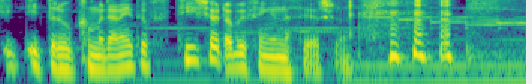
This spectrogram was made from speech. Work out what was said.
Ich, ich drücke mir da nicht aufs T-Shirt, aber ich finde es sehr schön.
